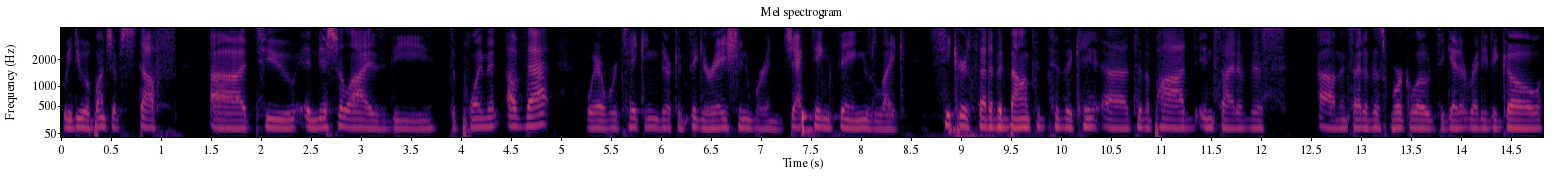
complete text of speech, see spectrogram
we do a bunch of stuff uh, to initialize the deployment of that where we're taking their configuration, we're injecting things like secrets that have been mounted to the uh, to the pod inside of this um, inside of this workload to get it ready to go.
